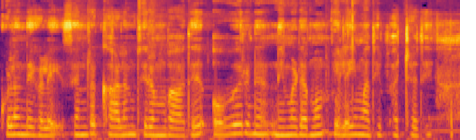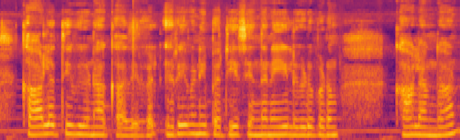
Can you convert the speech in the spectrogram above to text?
குழந்தைகளை சென்ற காலம் திரும்பாது. ஒவ்வொரு நிமிடமும் விலை மதிப்பற்றது. காலத்தை வீணாக்காதீர்கள். இறைவனை பற்றிய சிந்தனையில் ஈடுபடும் காலம்தான்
